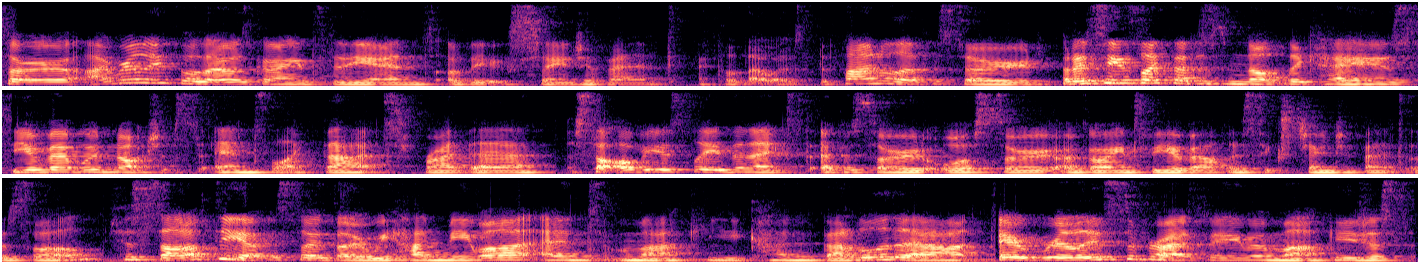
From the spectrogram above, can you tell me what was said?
So I really thought that was going to the end of the exchange event. I thought that was the final episode, but it seems like that is not the case. The event would not just end like that right there. So obviously the next episode also are going to be about this exchange event as well. To start off the episode though, we had Miwa and Maki kind of battle it out. It really surprised me when Maki just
